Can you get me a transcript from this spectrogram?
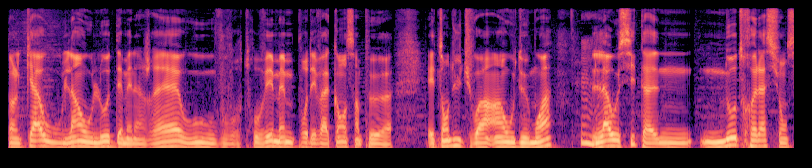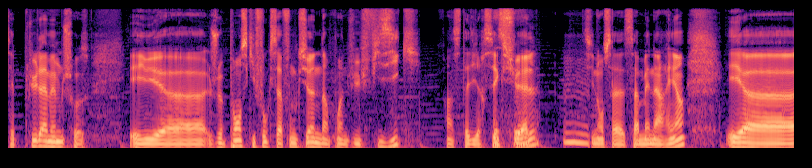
dans le cas où l'un ou l'autre déménagerait ou vous vous retrouvez même pour des vacances un peu euh, étendues, tu vois, un ou deux mois. Mhm. Là aussi, tu as une, une autre relation, c'est plus la même chose. Et euh, je pense qu'il faut que ça fonctionne d'un point de vue physique, enfin, c'est-à-dire C'est sexuel, Mhm. sinon ça, ça mène à rien. Et, euh,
